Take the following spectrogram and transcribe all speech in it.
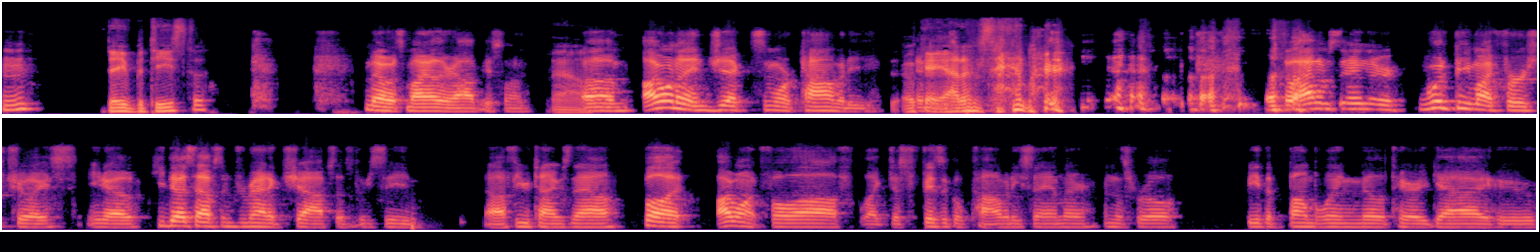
Hmm? Dave Batista. No, it's my other obvious one. Oh, Um, I want to inject some more comedy. okay, Adam Sandler. so Adam Sandler would be my first choice. You know, he does have some dramatic chops as we've seen uh, a few times now, but I want full off like just physical comedy Sandler in this role. Be the bumbling military guy who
